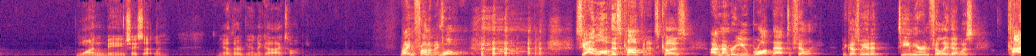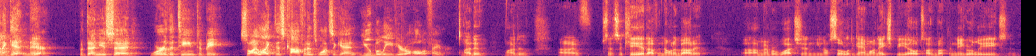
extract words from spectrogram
One being Chase Utley, the other being the guy talking. Right in front of me. Whoa! See, I love this confidence because I remember you brought that to Philly because we had a team here in Philly that Yep. was kind of getting there, Yep. but then you said, we're the team to beat. So I like this confidence once again. You believe you're a Hall of Famer. I do. I do. I've since a kid I've known about it. Uh, I remember watching, you know, Soul of the Game on HBO, talking about the Negro Leagues and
